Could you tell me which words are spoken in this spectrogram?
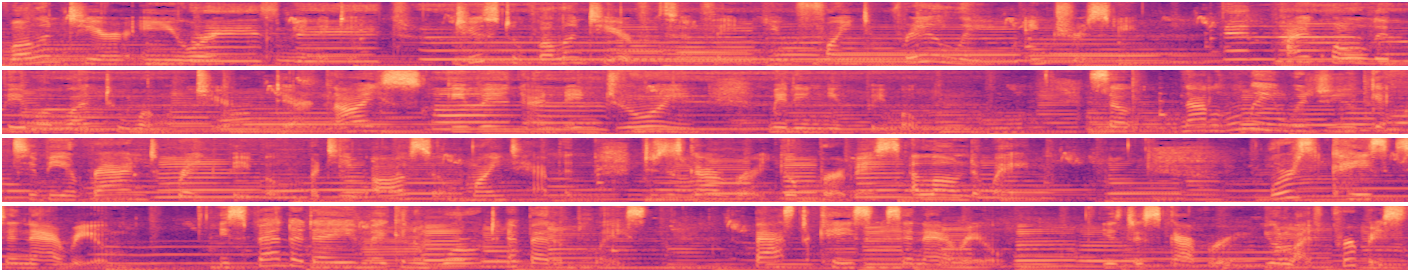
volunteer in your community. Choose to volunteer for something you find really interesting. High quality people like to volunteer. They are nice, giving, and enjoying meeting new people. So, not only would you get to be around great people, but you also might happen to discover your purpose along the way. Worst case scenario you spend a day making the world a better place. Best case scenario you discover your life purpose.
